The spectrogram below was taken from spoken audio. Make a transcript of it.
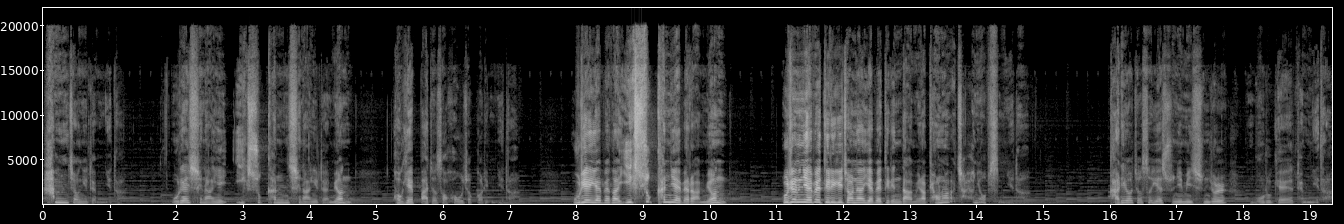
함정이 됩니다. 우리의 신앙이 익숙한 신앙이 되면 거기에 빠져서 허우적거립니다. 우리의 예배가 익숙한 예배라면 우리는 예배 드리기 전에 예배 드린 다음이나 변화가 전혀 없습니다. 가려져서 예수님이신 줄 모르게 됩니다.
